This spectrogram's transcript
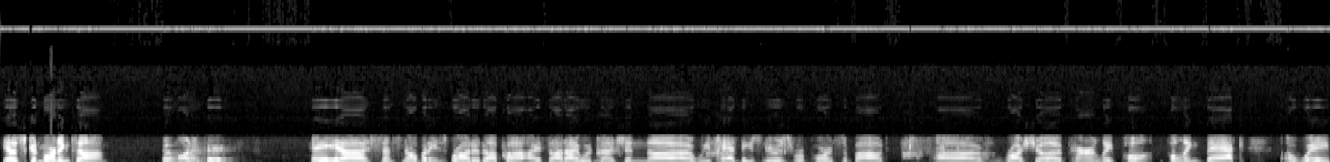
Yes, good morning, Tom. Good morning, Terry. Hey, uh, since nobody's brought it up, uh, I thought I would mention uh, we've had these news reports about uh, Russia apparently pull, pulling back away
